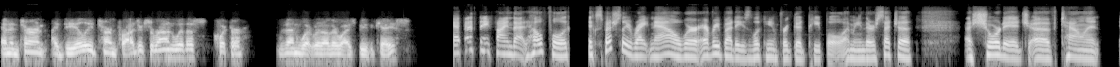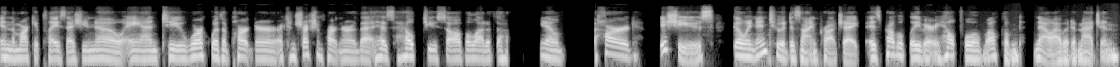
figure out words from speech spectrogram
and in turn ideally turn projects around with us quicker than what would otherwise be the case i bet they find that helpful especially right now where everybody's looking for good people i mean there's such a, a shortage of talent in the marketplace as you know and to work with a partner a construction partner that has helped you solve a lot of the you know hard issues going into a design project is probably very helpful and welcomed now, I would imagine.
